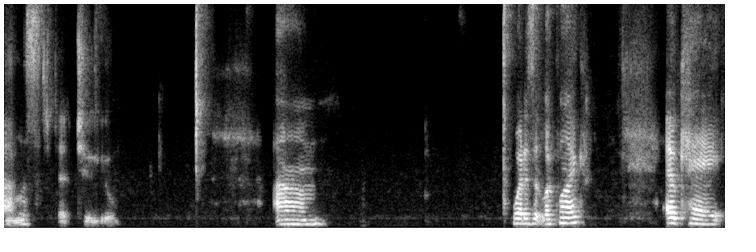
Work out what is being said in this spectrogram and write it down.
um, listed to you. Um, what does it look like? Okay,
